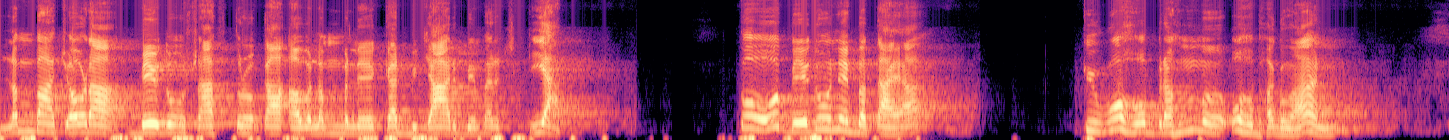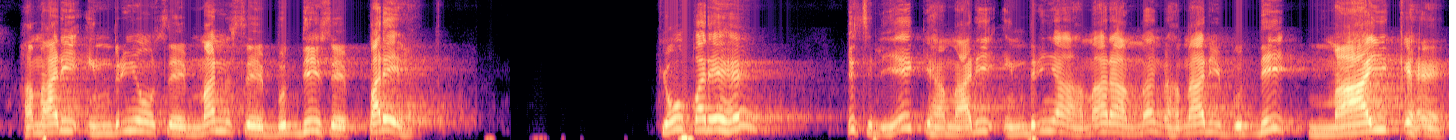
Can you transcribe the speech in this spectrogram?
लंबा चौड़ा वेदों शास्त्रों का अवलंब लेकर विचार विमर्श किया। तो वेदों ने बताया कि वो हो ब्रह्म ओह भगवान हमारी इंद्रियों से, मन से, बुद्धि से परे है। क्यों परे है? इसलिए कि हमारी इंद्रियाँ, हमारा मन, हमारी बुद्धि माइक है,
